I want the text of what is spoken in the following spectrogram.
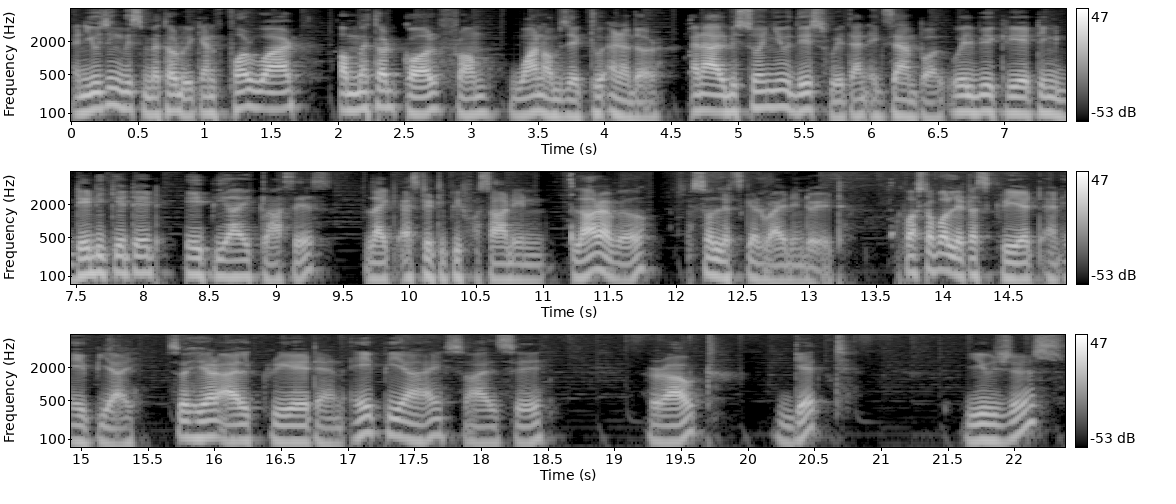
and using this method we can forward a method call from one object to another and I'll be showing you this with an example. We'll be creating dedicated API classes like HTTP facade in Laravel. So let's get right into it. First of all, let us create an API. So here I'll create an API. So I'll say route get users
